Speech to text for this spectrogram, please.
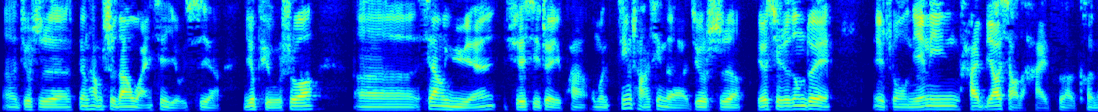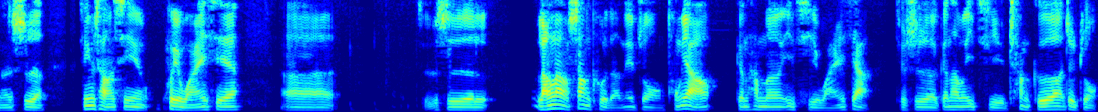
呃，就是跟他们适当玩一些游戏。你就比如说，呃，像语言学习这一块，我们经常性的就是，尤其是针对那种年龄还比较小的孩子，可能是经常性会玩一些，呃，就是朗朗上口的那种童谣，跟他们一起玩一下。就是跟他们一起唱歌这种，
